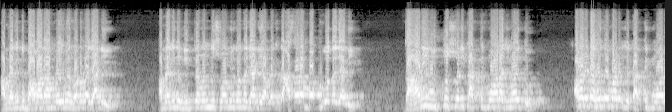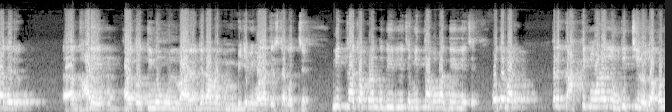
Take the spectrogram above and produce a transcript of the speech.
আমরা কিন্তু বাবা রাম রহিমের ঘটনা জানি। আমরা কিন্তু নিত্যানন্দ স্বামীর কথা জানি। আমরা কিন্তু আসারাম বাপুর কথা জানি। তারই উত্তরস্বরী কার্তিক মহারাজ নয় তো? আবার এটা হতে পারে যে কার্তিক মহারাজের ঘাড়ে হয়তো তৃণমূল বা যেটা আমরা বিজেপি বলার চেষ্টা করছে। মিথ্যা চক্রান্ত দিয়ে দিয়েছে, মিথ্যা অপবাদ দিয়ে দিয়েছে। হতে পারে। তাহলে কার্তিক মহারাজের উচিত ছিল যখন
